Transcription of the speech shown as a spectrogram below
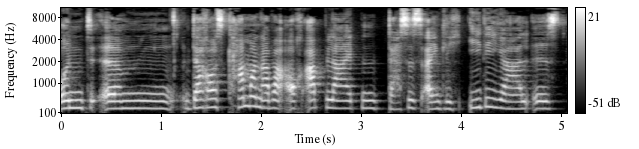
Und ähm, daraus kann man aber auch ableiten, dass es eigentlich ideal ist,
